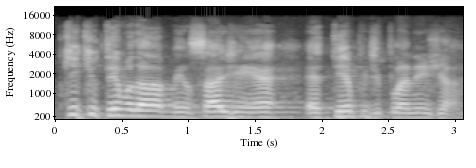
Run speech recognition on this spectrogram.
Por que, que o tema da mensagem é, é tempo de planejar?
